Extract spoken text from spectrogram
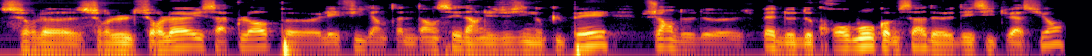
sur le sur le, sur l'œil, sa clope, euh, les filles en train de danser dans les usines occupées, genre de de de, de chromos comme ça, de, des situations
